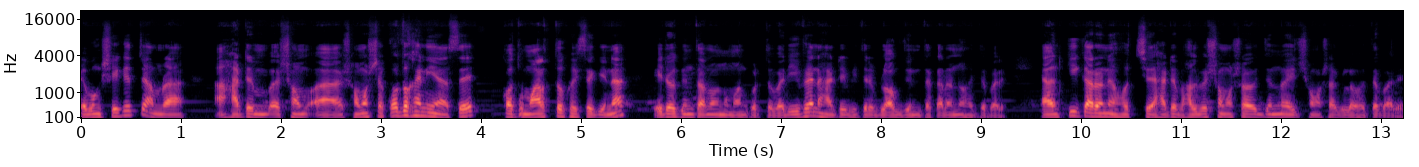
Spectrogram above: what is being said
এবং সেক্ষেত্রে আমরা হার্টের সম- সমস্যা কতখানি আছে, কত মারাত্মক হয়েছে কিনা, এটাও কিন্তু আমরা অনুমান করতে পারি। ইভেন হার্টের ভিতরে ব্লক জনিত কারণে হতে পারে। এখন কি কারণে হচ্ছে? হার্টে ভালভের সমস্যার জন্য এই সমস্যাগুলো হতে পারে।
